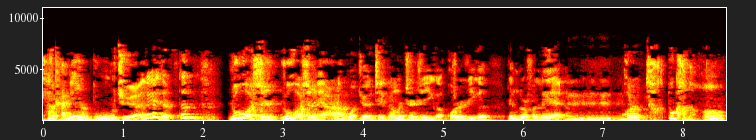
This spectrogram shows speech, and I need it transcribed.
他肯定是不绝对的。他如果是如果是那样的，我觉得这哥们儿真是一个，或者是一个人格分裂的，嗯嗯嗯或者他不可能。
